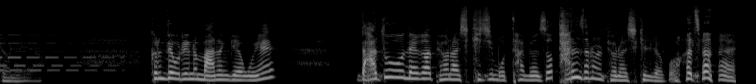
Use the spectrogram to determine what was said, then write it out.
변해요. 그런데 우리는 많은 경우에 나도 내가 변화시키지 못하면서 다른 사람을 변화시키려고 하잖아요.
